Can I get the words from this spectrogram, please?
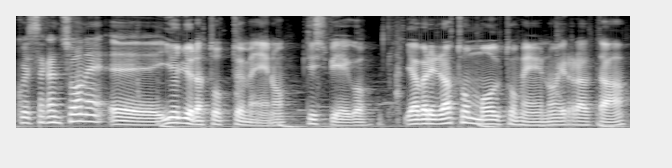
questa canzone eh, io gli ho dato 8 e meno. Ti spiego. Gli avrei dato molto meno in realtà.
